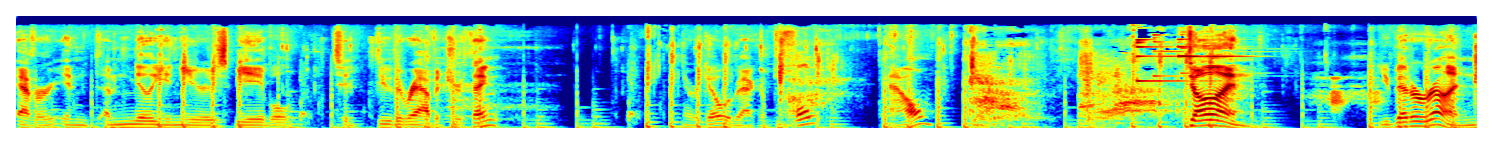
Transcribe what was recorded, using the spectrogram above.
ever in a million years be able to do the Ravager thing. There we go, we're back up to full. Ow. Done. You better run.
